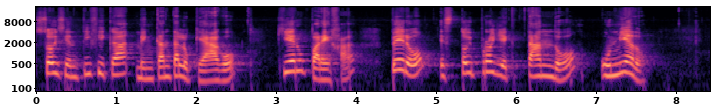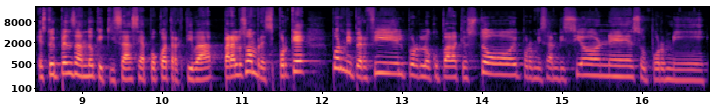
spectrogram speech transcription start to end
Soy científica, me encanta lo que hago, quiero pareja, pero estoy proyectando un miedo. Estoy pensando que quizás sea poco atractiva para los hombres. ¿Por qué? Por mi perfil, por lo ocupada que estoy, por mis ambiciones o por, mi,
